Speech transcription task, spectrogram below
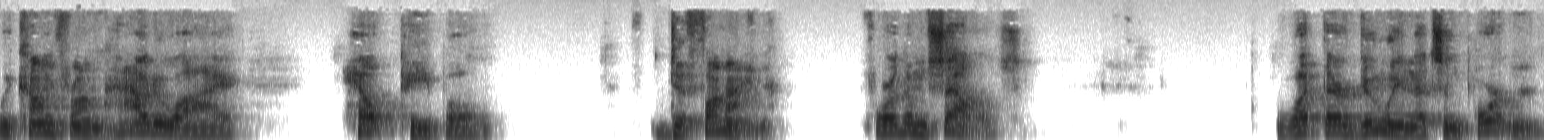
We come from how do I help people define for themselves what they're doing that's important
